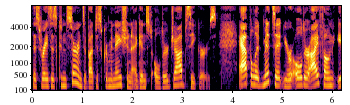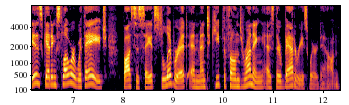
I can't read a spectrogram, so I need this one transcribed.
this raises concerns about discrimination against older job seekers. Apple admits it, your older iPhone is getting slower with age. Bosses say it's deliberate and meant to keep the phones running as their batteries wear down.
